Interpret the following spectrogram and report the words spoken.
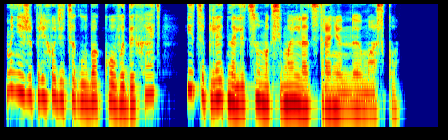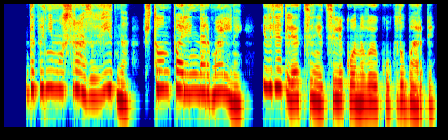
Мне же приходится глубоко выдыхать и цеплять на лицо максимально отстраненную маску. Да по нему сразу видно, что он парень нормальный и вряд ли оценит силиконовую куклу Барби.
